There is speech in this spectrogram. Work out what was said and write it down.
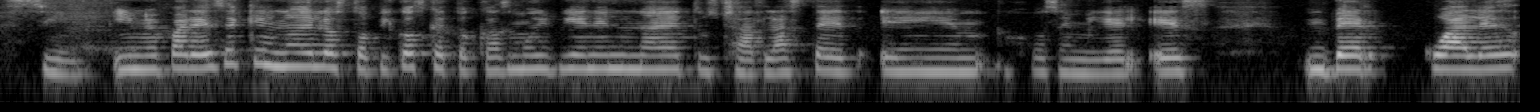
Sí, y me parece que uno de los tópicos que tocas muy bien en una de tus charlas, TED, eh, José Miguel, es ver cuál, es,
